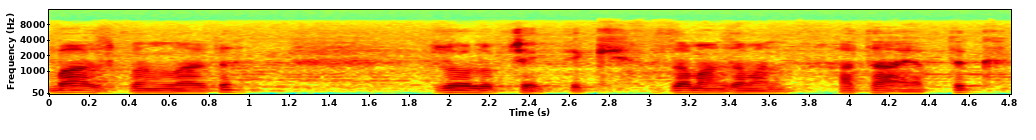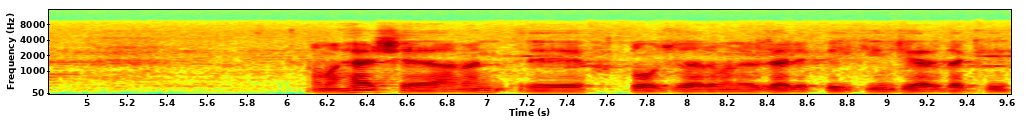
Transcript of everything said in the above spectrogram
bazı konularda zorluk çektik. Zaman zaman hata yaptık. Ama her şeye rağmen e, futbolcularımın özellikle ikinci yarıdaki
